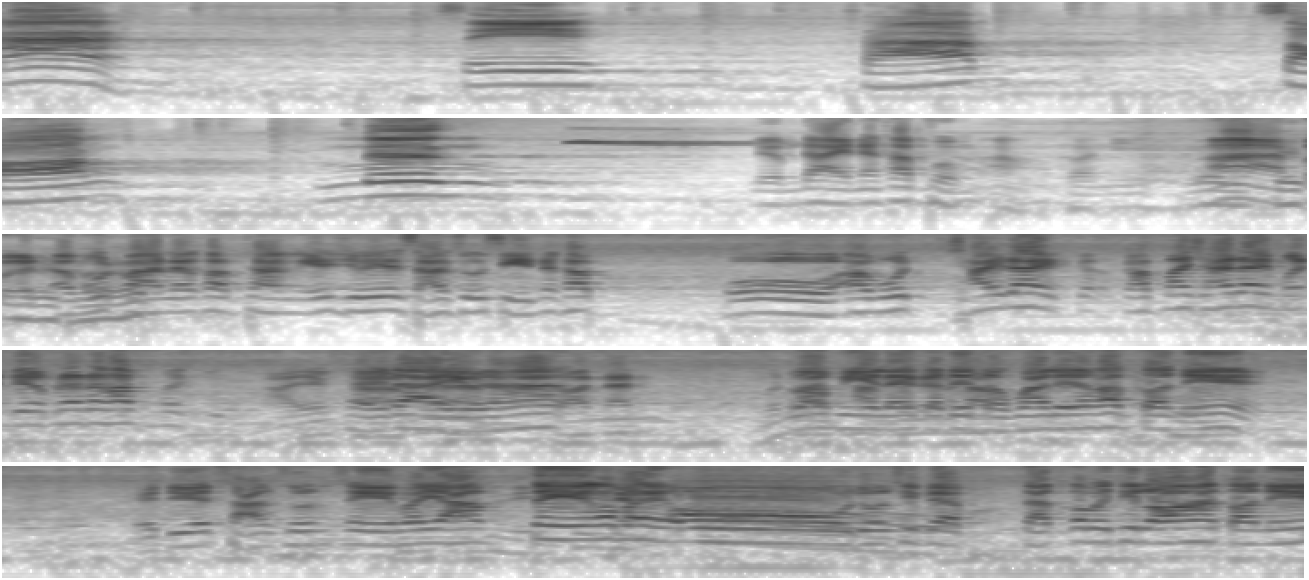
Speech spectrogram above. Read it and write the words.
5 4 3 2 1เริ่มได้นะครับผมอ้าวตอนนี้เริ่มอ่าเกมเปิดการแข่งขันอาวุธแล้วครับมาแล้วครับทาง SUS 304นะครับ โอ้อาวุธใช้ได้กลับมาใช้ได้เหมือนเดิมแล้วนะครับเมื่อกี้อ่ายังใช้ได้อยู่นะฮะ ตอนนั้นเหมือนว่ามีอะไรกระเด็นออกมาเลยนะครับตอนนี้เอ s 304พยายามเตะเข้าไปโอ้โดนสิบแบบตัดเข้าไปที่ล้อฮะตอนนี้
